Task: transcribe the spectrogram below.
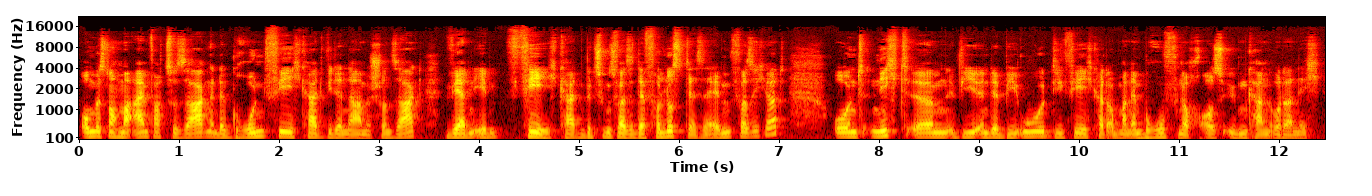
um es nochmal einfach zu sagen, in der Grundfähigkeit, wie der Name schon sagt, werden eben Fähigkeiten beziehungsweise der Verlust derselben versichert und nicht ähm, wie in der BU die Fähigkeit, ob man einen Beruf noch ausüben kann oder nicht.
